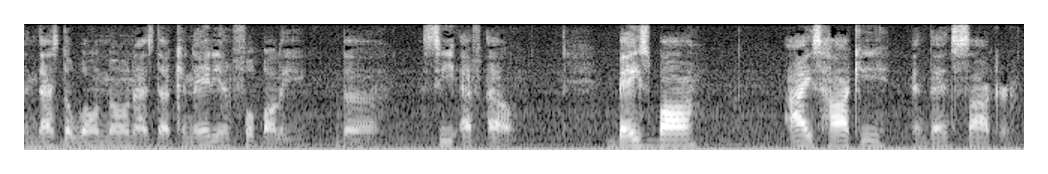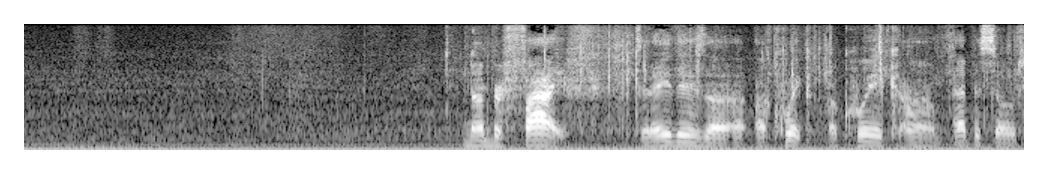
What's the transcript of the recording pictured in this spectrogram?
and that's the well known as the Canadian Football League, the CFL, baseball, ice hockey, and then soccer. Number five. Today there's a, a, a quick a quick um, episode.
